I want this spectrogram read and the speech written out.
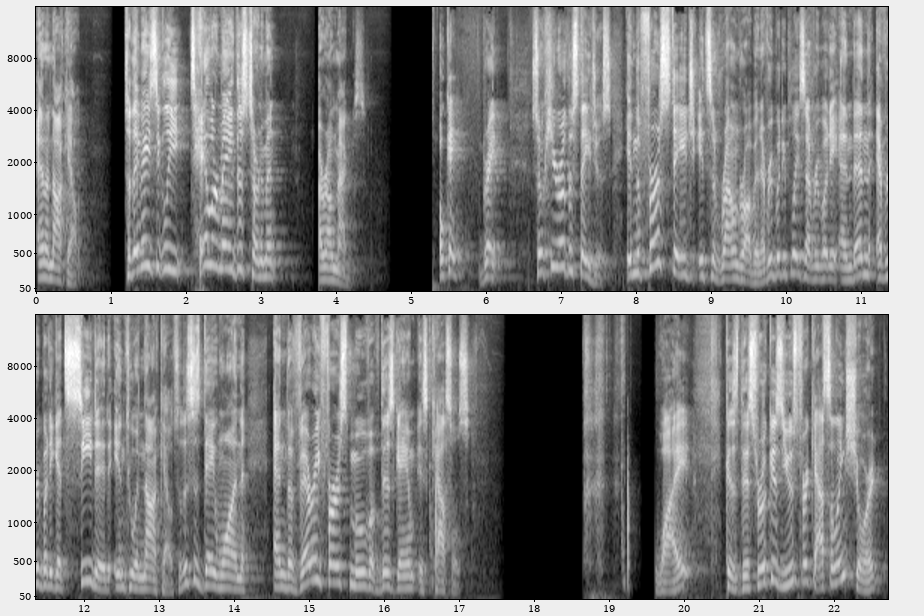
and a knockout. So they basically tailor-made this tournament around Magnus. Okay, great. So here are the stages. In the first stage, it's a round robin. Everybody plays everybody, and then everybody gets seeded into a knockout. So this is day one, and the very first move of this game is castles. Why? Because this rook is used for castling short,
